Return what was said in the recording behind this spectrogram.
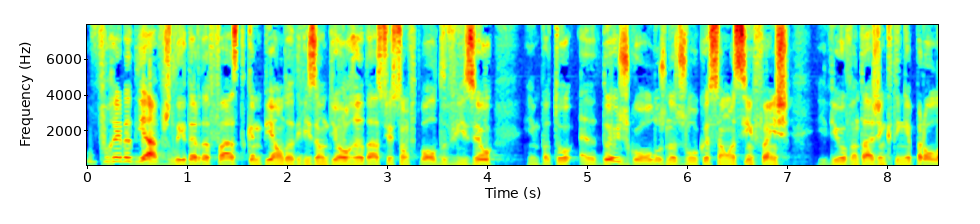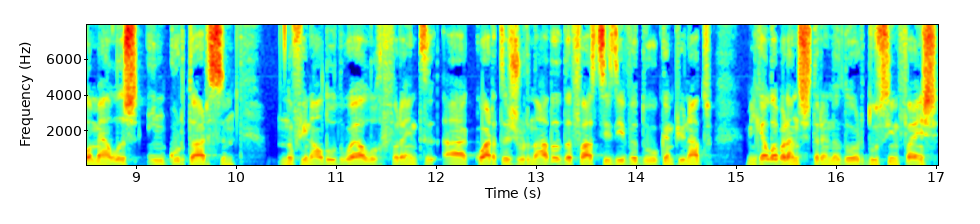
O Ferreira de Aves, líder da fase de campeão da divisão de honra da Associação Futebol de Viseu, empatou a dois golos na deslocação a Sinfãs e viu a vantagem que tinha para o Lamelas encurtar-se. No final do duelo referente à quarta jornada da fase decisiva do campeonato, Miguel Abrantes, treinador do Sinfãs,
